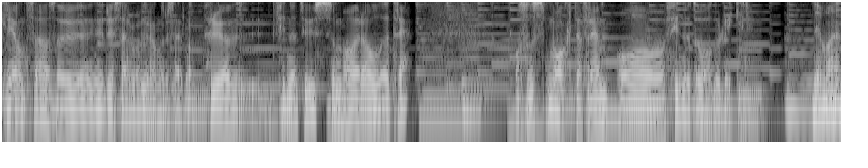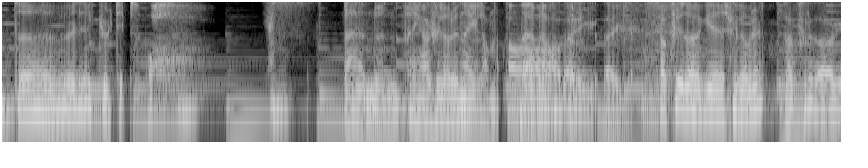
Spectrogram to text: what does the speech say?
Crianza, og så har du Reserva og Gran Reserva. Prøv, finn et hus som har alle tre. Og så smak deg frem, og finn ut hva du liker. Det var et uh, veldig kult tips. Oh, yes! Er, for en gangs skyld har du naila den. Ah, det er bra. Det er hyggelig. Takk for i dag, Kjell Gabriel. Takk for i dag,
